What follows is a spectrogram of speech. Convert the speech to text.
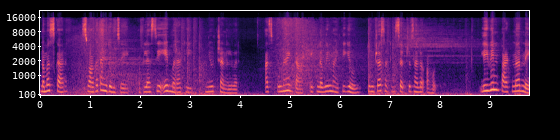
नमस्कार स्वागत आहे तुमचे आपल्या सी ए मराठी न्यूज चॅनलवर. आज पुन्हा एकदा एक नवीन माहिती घेऊन तुमच्यासाठी सज्ज झालो आहोत. लिव्ह इन पार्टनरने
